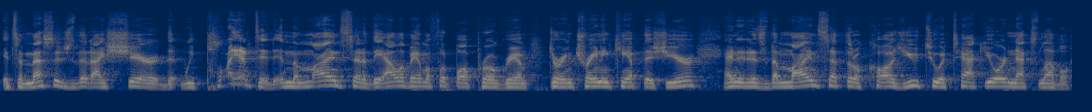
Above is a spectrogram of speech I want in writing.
It's a message that I shared that we planted in the mindset of the Alabama football program during training camp this year. And it is the mindset that'll cause you to attack your next level.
